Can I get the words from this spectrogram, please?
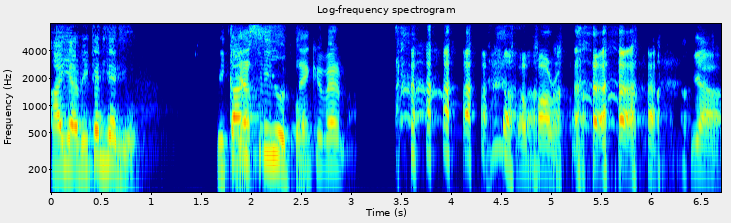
Ah, yeah, we can hear you. We can't yes, see you though. Thank you very much. no problem. yeah,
